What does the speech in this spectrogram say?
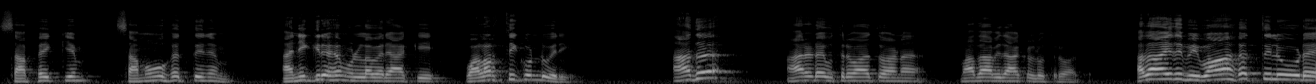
സഭയ്ക്കും സമൂഹത്തിനും അനുഗ്രഹമുള്ളവരാക്കി വളർത്തിക്കൊണ്ടുവരിക. അത് ആരുടെ ഉത്തരവാദിത്വമാണ്? മാതാപിതാക്കളുടെ ഉത്തരവാദിത്വം. അതായത് വിവാഹത്തിലൂടെ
